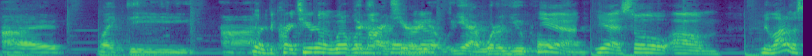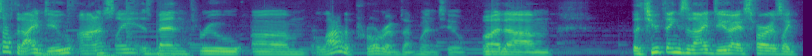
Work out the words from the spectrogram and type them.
uh, like the uh, like the criteria, like what, what the am I pulling criteria. Yeah, what are you pulling? Yeah, yeah. So, um, I mean, a lot of the stuff that I do, honestly, has been through um, a lot of the programs I've went to. But um, the two things that I do, as far as like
